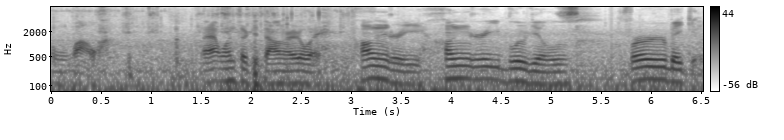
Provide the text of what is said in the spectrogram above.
Oh, wow. That one took it down right away. Hungry, hungry bluegills for bacon.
